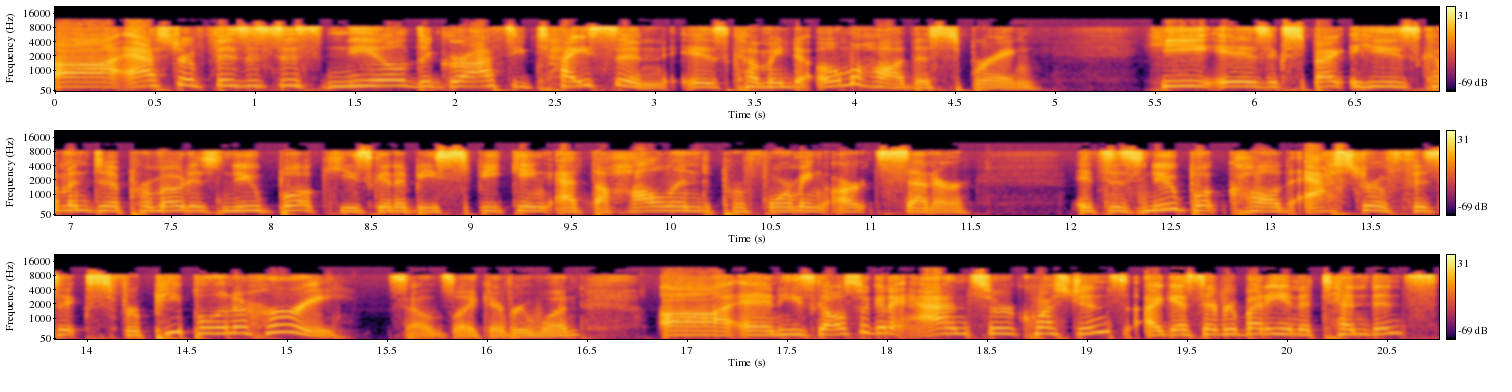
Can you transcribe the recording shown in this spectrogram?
Uh, astrophysicist Neil deGrasse Tyson is coming to Omaha this spring. He is expect he's coming to promote his new book. He's going to be speaking at the Holland Performing Arts Center. It's his new book called Astrophysics for People in a Hurry. Sounds like everyone. Uh, and he's also going to answer questions. I guess everybody in attendance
